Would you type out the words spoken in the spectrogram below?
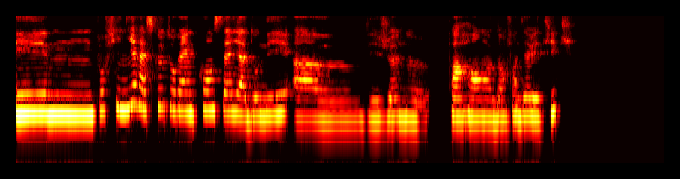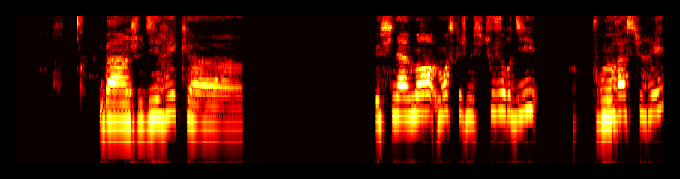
Et hum, pour finir, est-ce que tu aurais un conseil à donner à euh, des jeunes euh, parents d'enfants diabétiques? Ben, Je dirais que, que finalement, moi, ce que je me suis toujours dit pour me rassurer,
